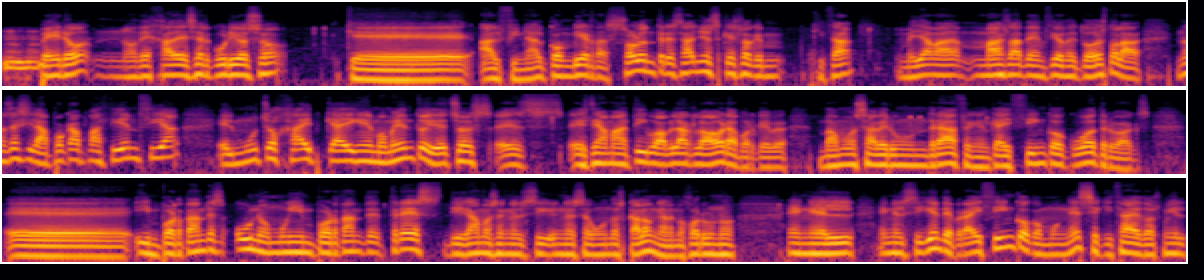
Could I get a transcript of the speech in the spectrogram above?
uh -huh. pero no deja de ser curioso que al final conviertas solo en tres años, que es lo que quizá me llama más la atención de todo esto. La, no sé si la poca paciencia, el mucho hype que hay en el momento, y de hecho es, es, es llamativo hablarlo ahora, porque vamos a ver un draft en el que hay cinco quarterbacks eh, importantes, uno muy importante, tres, digamos, en el, en el segundo escalón, y a lo mejor uno en el, en el siguiente, pero hay cinco como en ese quizá de 2000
